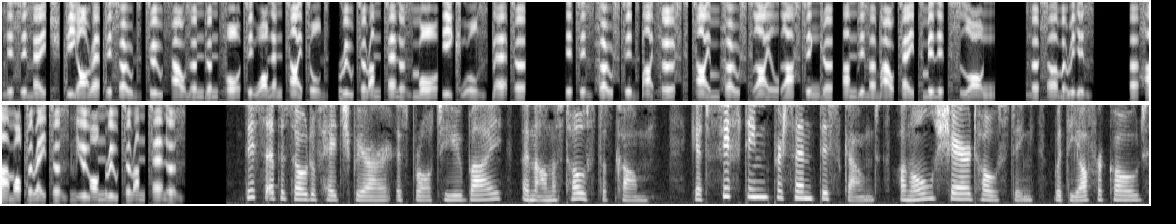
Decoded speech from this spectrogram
This is HPR episode 2041 entitled Router Antennas More Equals Better. It is hosted by first time host Lyle Lastinger and is about 8 minutes long. The summary is a ham operator's view on router antennas. This episode of HPR is brought to you by anhonesthost.com. Get 15% discount on all shared hosting with the offer code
